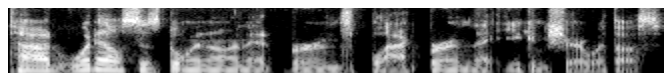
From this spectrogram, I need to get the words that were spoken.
Todd, what else is going on at Burns Blackburn that you can share with us?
